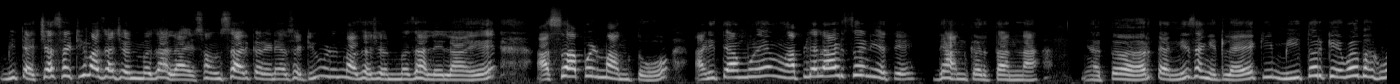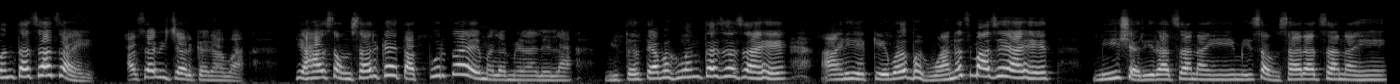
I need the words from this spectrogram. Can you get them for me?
मी त्याच्यासाठी माझा जन्म झाला आहे. संसार करण्यासाठी म्हणून माझा जन्म झालेला आहे. असं आपण मानतो. आणि त्यामुळे आपल्याला अडचण येते ध्यान करताना. तर त्यांनी सांगितलं आहे की मी तर केवळ भगवंताचाच आहे. असा विचार करावा. की हा संसार काय तात्पुरता आहे मला मिळालेला? मी तर त्या भगवंताचाच आहे आणि केवळ भगवानच माझे आहेत. मी शरीराचा नाही मी संसाराचा नाही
